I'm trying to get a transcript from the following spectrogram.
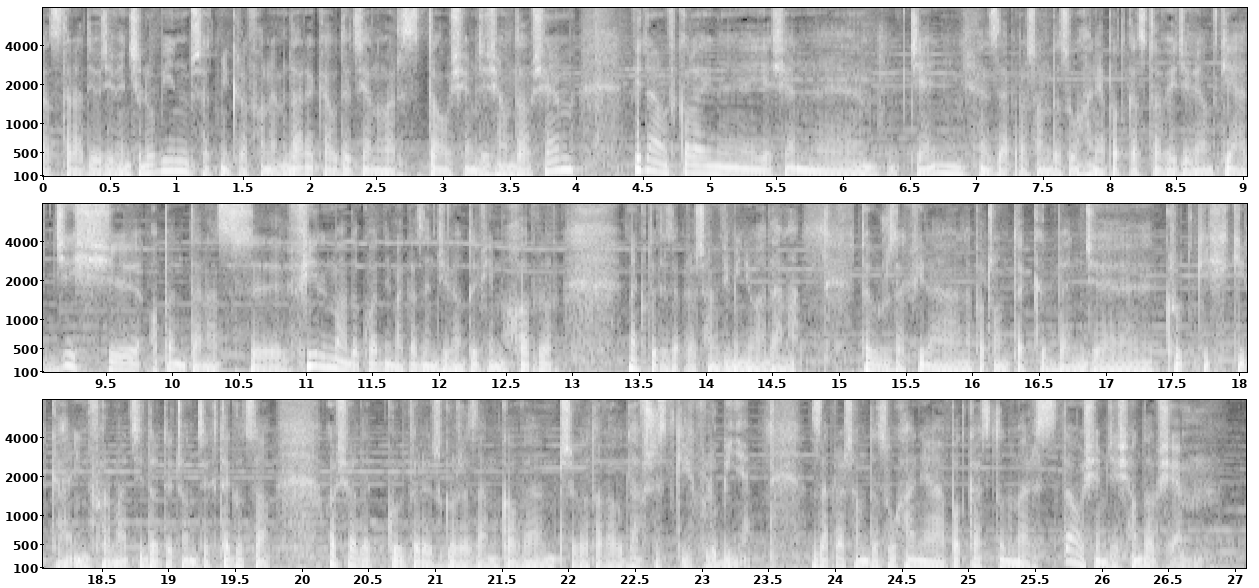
Podcast Radio 9 Lubin, przed mikrofonem Darek, audycja numer 188. Witam w kolejny jesienny dzień. Zapraszam do słuchania podcastowej dziewiątki, a dziś opęta nas film, a dokładnie magazyn dziewiąty film horror, na który zapraszam w imieniu Adama. To już za chwilę, na początek będzie krótkich kilka informacji dotyczących tego, co Ośrodek Kultury Wzgórze Zamkowe przygotował dla wszystkich w Lubinie. Zapraszam do słuchania podcastu numer 188.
